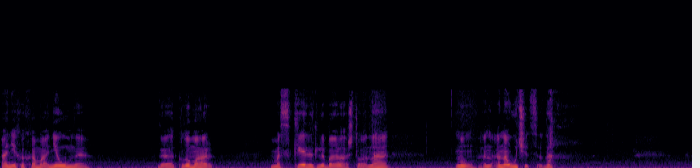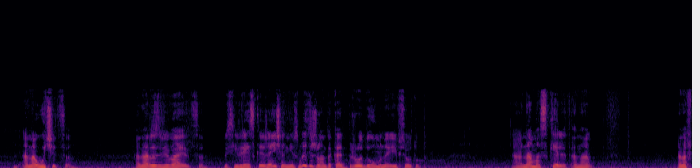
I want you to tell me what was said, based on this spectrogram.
а не хахама, не умная. Да? Кломар. Маскелет лебала, что она, ну, она, она учится, да? Она учится. Она развивается. То есть еврейская женщина не в смысле, что она такая от природы умная и все тут. А она маскелет, она она в,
